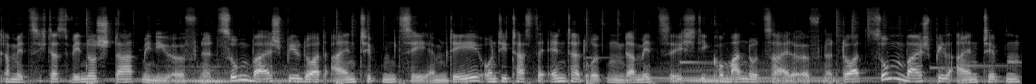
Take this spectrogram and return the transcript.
damit sich das Windows-Startmenü öffnet. Zum Beispiel dort eintippen CMD und die Taste Enter drücken, damit sich die Kommandozeile öffnet. Dort zum Beispiel eintippen.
